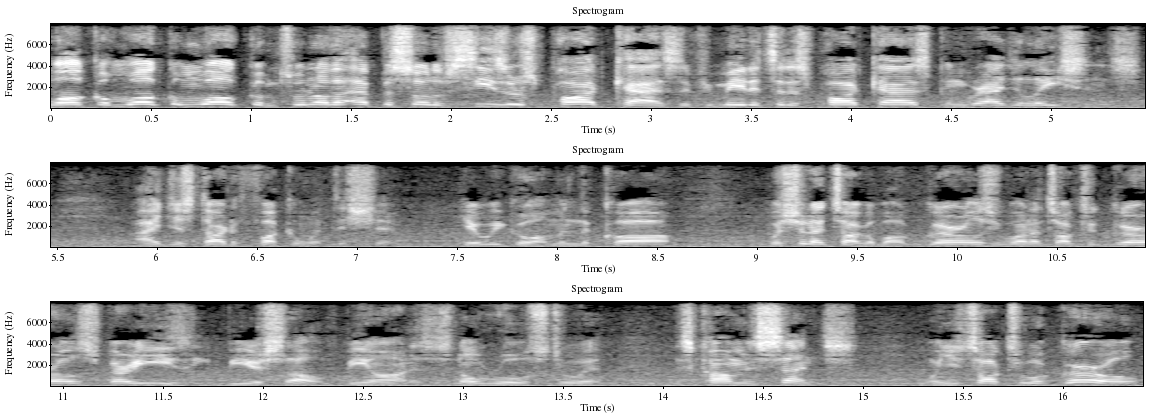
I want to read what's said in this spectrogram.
Welcome, welcome, welcome to another episode of Caesar's Podcast. If you made it to this podcast, congratulations. I just started fucking with this shit. Here we go. I'm in the car. What should I talk about? Girls? You want to talk to girls? Very easy. Be yourself. Be honest. There's no rules to it. It's common sense. When you talk to a girl,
